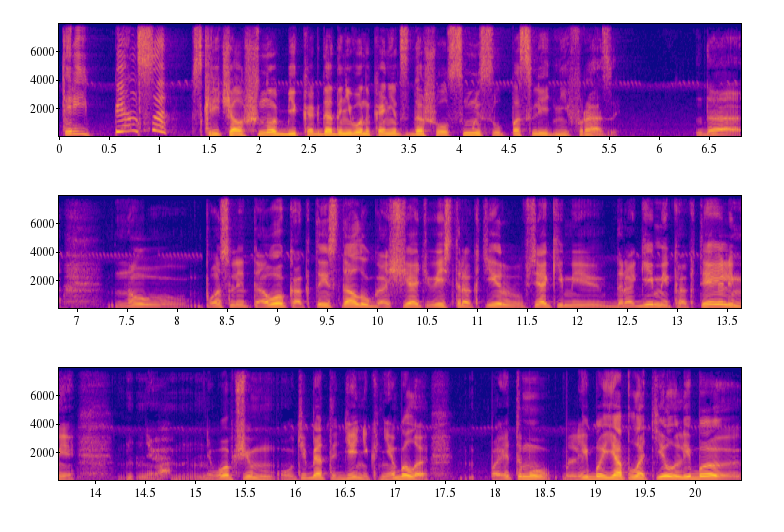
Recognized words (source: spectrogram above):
«Три пенса?» вскричал Шнобби, когда до него наконец дошел смысл последней фразы. «Да, ну, после того, как ты стал угощать весь трактир всякими дорогими коктейлями, в общем, у тебя-то денег не было, поэтому либо я платил, либо...»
